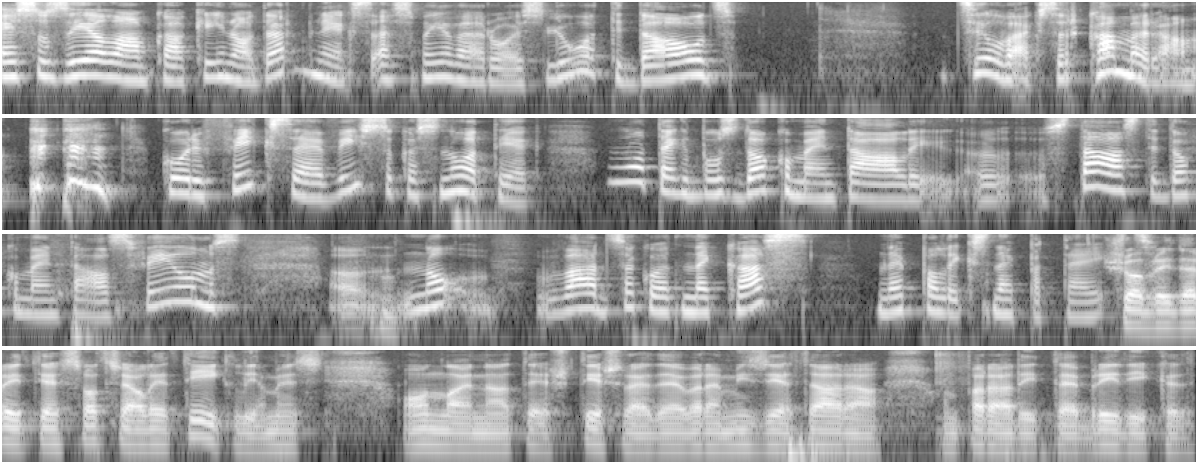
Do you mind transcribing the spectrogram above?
es uz ielām kā kino darbinieks esmu ievērojis ļoti daudz cilvēks ar kamerām, kuri fiksē visu, kas notiek. Noteikti būs dokumentāli uh, stāsti, dokumentāls filmas. Uh, Nu, vārdu sakot, nekas nepaliks nepateikts. Šobrīd arī tie sociālie tīkli, ja mēs online tieši tiešraidē varam iziet ārā un parādīt tajā brīdī, kad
